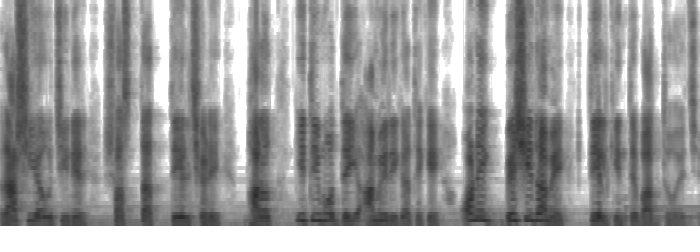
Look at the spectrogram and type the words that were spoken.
রাশিয়া ও চীনের সস্তার তেল ছেড়ে ভারত ইতিমধ্যেই আমেরিকা থেকে অনেক বেশি দামে তেল কিনতে বাধ্য হয়েছে।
